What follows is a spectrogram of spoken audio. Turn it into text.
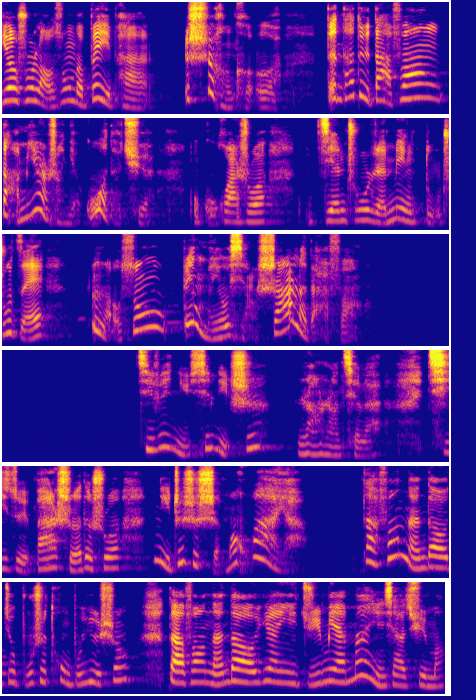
要说老宋的背叛是很可恶，但他对大方大面上也过得去。古话说“奸出人命，赌出贼”，老松并没有想杀了大方。几位女心理师嚷嚷起来，七嘴八舌地说：“你这是什么话呀？大方难道就不是痛不欲生？大方难道愿意局面蔓延下去吗？”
